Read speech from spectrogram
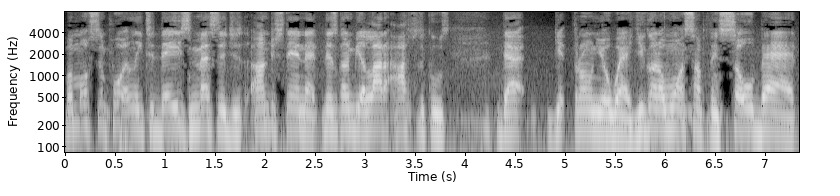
But most importantly, today's message is understand that there's going to be a lot of obstacles that get thrown your way. You're going to want something so bad,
